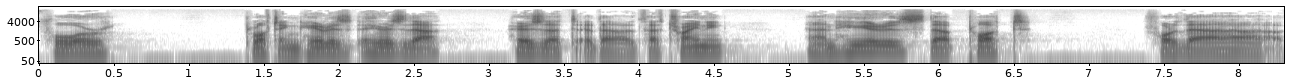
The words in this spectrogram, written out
for plotting. Here is here is the here's the the, the training and here is the plot for the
